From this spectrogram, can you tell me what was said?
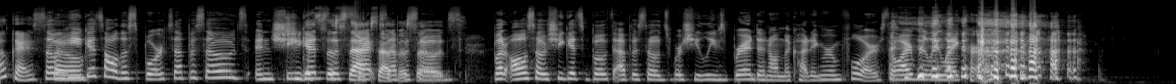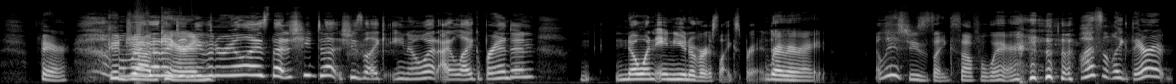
Okay. So, he gets all the sports episodes and she, She gets, gets the, the sex sex, episodes. episodes. But also she gets both episodes where she leaves Brandon on the cutting room floor. So I really like her. fair. Good Oh my job, God, I didn't even realize that she does. She's like, you know what? I like Brandon. No one in universe likes Brandon. right, right, right. At least she's like self aware. Plus, like they're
